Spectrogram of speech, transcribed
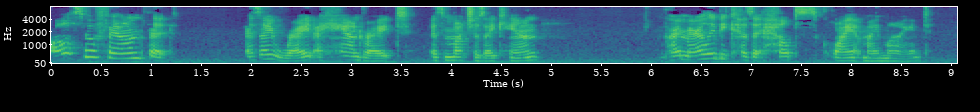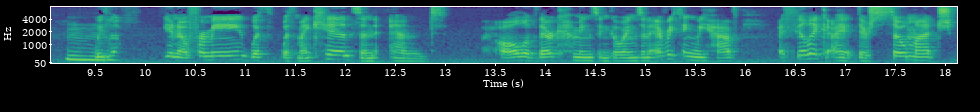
also found that as I write, I handwrite as much as I can, primarily because it helps quiet my mind. Mm-hmm. We live, you know, for me with with my kids and and all of their comings and goings and everything we have. I feel like I there's so much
